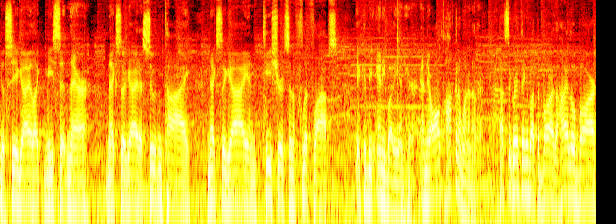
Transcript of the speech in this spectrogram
you'll see a guy like me sitting there, next to a guy in a suit and tie, next to a guy in t-shirts and flip-flops. It could be anybody in here, and they're all talking to one another. That's the great thing about the bar. The high-low bar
